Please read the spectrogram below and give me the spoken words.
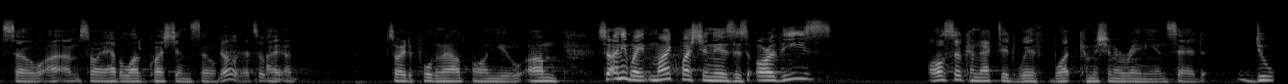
so I- I'm sorry, I have a lot of questions, so. No, that's okay. I- sorry to pull them out on you. Um, So anyway, my question is, is are these also connected with what Commissioner Ramian said? Do,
